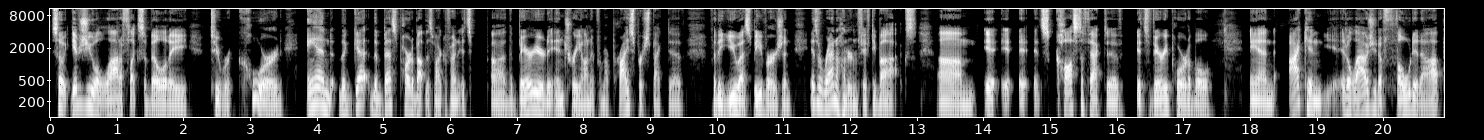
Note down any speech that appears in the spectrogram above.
So it gives you a lot of flexibility to record. And the get the best part about this microphone, it's uh, the barrier to entry on it from a price perspective for the USB version is around 150 bucks. Um, it, it, it's cost effective. It's very portable, and I can. It allows you to fold it up.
